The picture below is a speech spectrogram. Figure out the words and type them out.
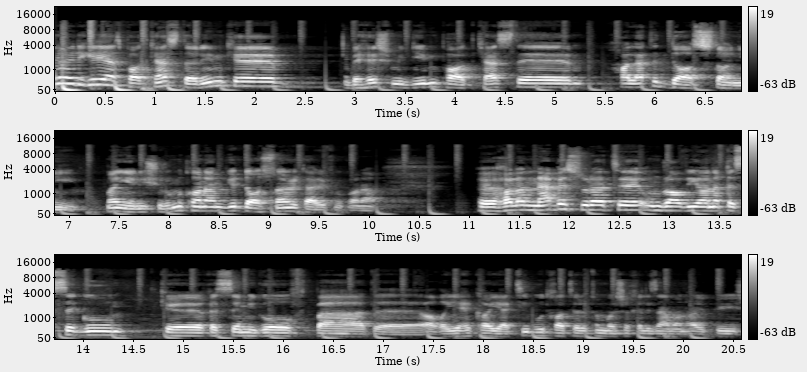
نوع دیگه از پادکست داریم که بهش میگیم پادکست حالت داستانی. من یعنی شروع می‌کنم یه داستان رو تعریف می‌کنم. حالا نه به صورت اون راویان قصه گو که قصه می‌گفت بعد آقای حکایتی بود خاطرتون باشه خیلی زمانهای پیش.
